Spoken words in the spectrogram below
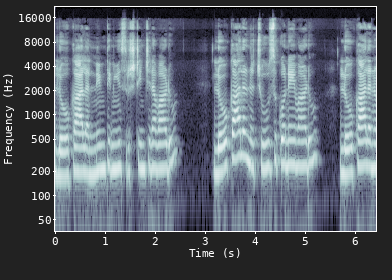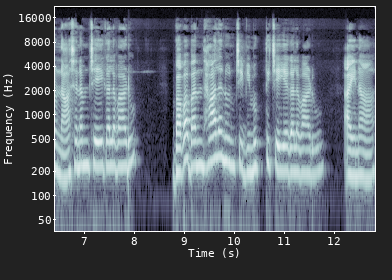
లోకాలన్నింటినీ సృష్టించినవాడు లోకాలను చూసుకొనేవాడు లోకాలను నాశనం చేయగలవాడు భవబంధాల నుంచి విముక్తి చేయగలవాడు అయిన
